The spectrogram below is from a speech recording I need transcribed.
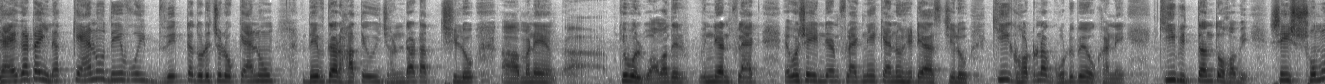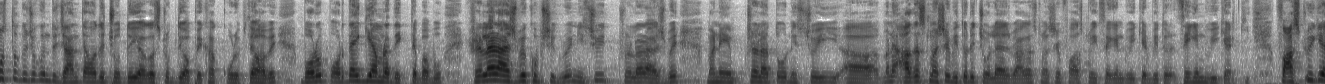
জায়গাটাই না, কেন দেব ওই বেগটা ধরেছিল, কেন দেবদার হাতে ওই ঝান্ডাটা ছিল মানে কী বলব, আমাদের ইন্ডিয়ান ফ্ল্যাগ এবং সেই ইন্ডিয়ান ফ্ল্যাগ নিয়ে কেন হেঁটে আসছিল, কী ঘটনা ঘটবে ওখানে, কী বৃত্তান্ত হবে, সেই সমস্ত কিছু কিন্তু জানতে আমাদের চোদ্দোই আগস্ট অব্দি অপেক্ষা করতে হবে। বড় পর্দায় গিয়ে আমরা দেখতে পাবো। ট্রেলার আসবে খুব শীঘ্রই, নিশ্চয়ই ট্রেলার আসবে। মানে ট্রেলার তো নিশ্চয়ই মানে আগস্ট মাসের ভিতরে চলে আসবে। আগস্ট মাসের ফার্স্ট উইক সেকেন্ড উইকের ভিতরে সেকেন্ড উইক আর কি। ফার্স্ট উইকে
